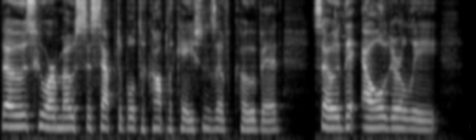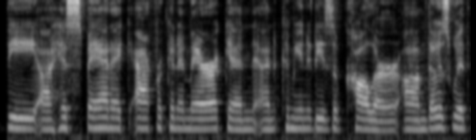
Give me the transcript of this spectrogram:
those who are most susceptible to complications of COVID. So the elderly, the uh, Hispanic, African American, and communities of color, um, those with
